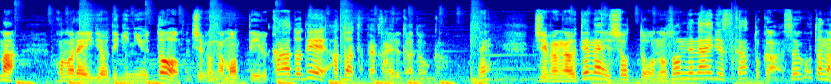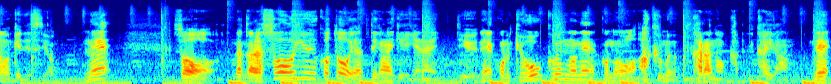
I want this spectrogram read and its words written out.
まあ、このレイディオ的に言うと、自分が持っているカードで、あとは戦えるかどうか。ね。自分が打てないショットを望んでないですか？とか、そういうことなわけですよ。ね。そう。だからそういうことをやっていかなきゃいけないっていうね、この教訓のね、この悪夢からの海岸で、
